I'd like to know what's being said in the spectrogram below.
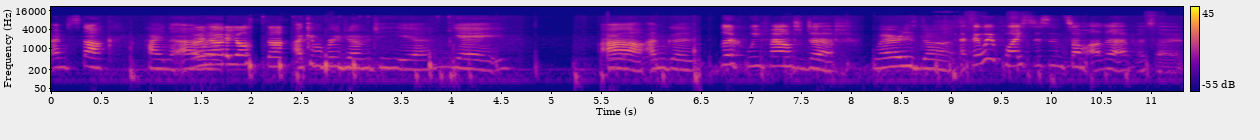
I'm stuck. Kinda. Uh, Oh wait. no, you're stuck. I can bridge over to here. Yay. Ah, I'm good. Look, we found dirt. Where is dirt? I think we placed this in some other episode.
